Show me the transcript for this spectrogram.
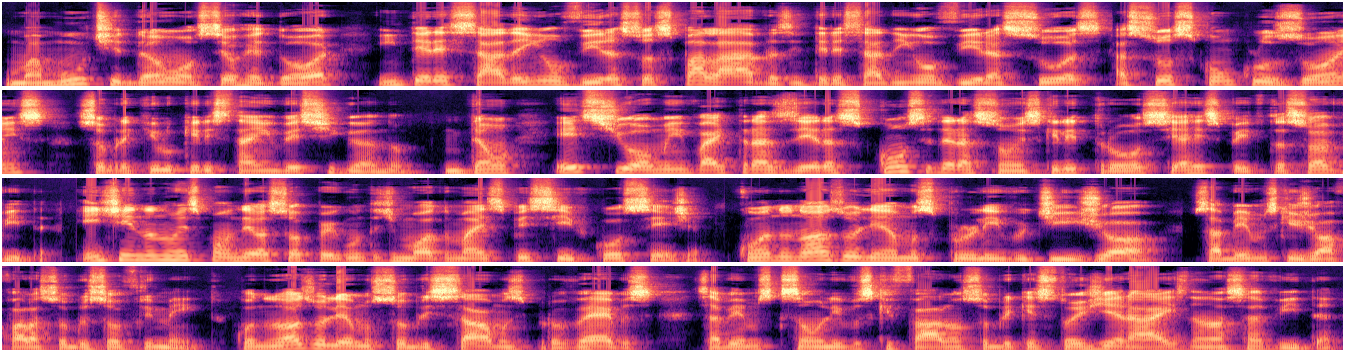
uma multidão ao seu redor interessada em ouvir as suas palavras, interessada em ouvir as suas, as suas conclusões sobre aquilo que ele está investigando. Então, este homem vai trazer as considerações que ele trouxe a respeito da sua vida. A gente ainda não respondeu a sua pergunta de modo mais específico, ou seja, quando nós olhamos para o livro de Jó, sabemos que Jó fala sobre o sofrimento. Quando nós olhamos sobre Salmos e Provérbios, sabemos que são livros que falam sobre questões gerais na nossa vida.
